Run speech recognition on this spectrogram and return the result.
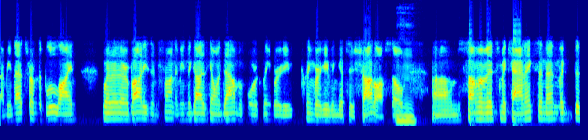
I mean, that's from the blue line, whether there are bodies in front. I mean, the guy's going down before Klingberg Klingberg even gets his shot off. So mm-hmm. um, some of it's mechanics, and then the the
